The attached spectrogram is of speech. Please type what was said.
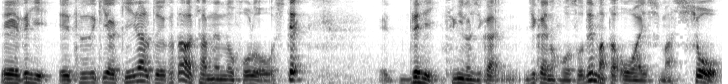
えー、ぜひ、えー、続きが気になるという方はチャンネルのフォローをして、えー、ぜひ次の次回、次回の放送でまたお会いしましょう。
